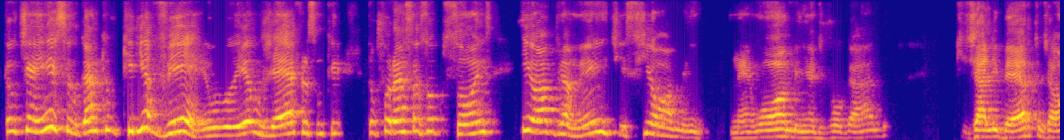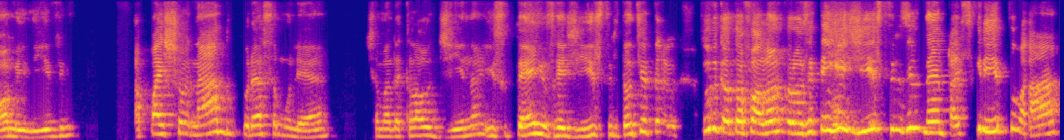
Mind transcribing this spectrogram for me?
Então tinha esse lugar que eu queria ver, eu, eu Jefferson, então foram essas opções e obviamente esse homem, né, o homem advogado, que já liberto, já homem livre, apaixonado por essa mulher, chamada Claudina. Isso tem os registros. Então, tudo que eu estou falando para você tem registros, né? Está escrito lá,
